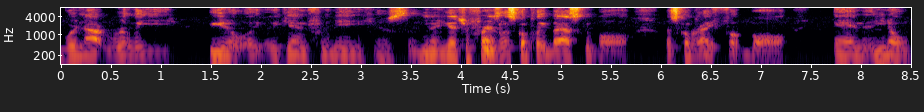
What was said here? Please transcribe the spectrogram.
we're not really you know again for me is you know you got your friends let's go play basketball let's go play football and you know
